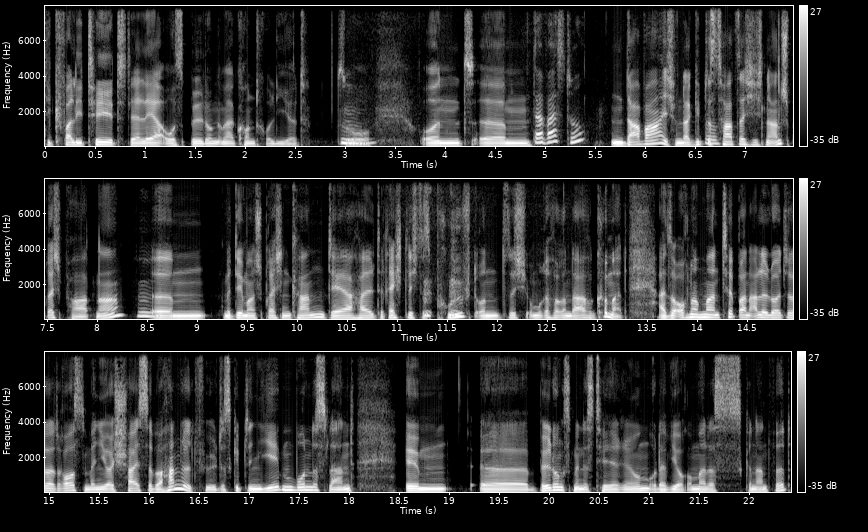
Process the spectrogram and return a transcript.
die Qualität der Lehrausbildung immer kontrolliert. So. Mhm. Und ähm, da warst du? Da war ich und da gibt es oh. tatsächlich einen Ansprechpartner, hm. ähm, mit dem man sprechen kann, der halt rechtlich das prüft und sich um Referendare kümmert. Also auch nochmal ein Tipp an alle Leute da draußen, wenn ihr euch scheiße behandelt fühlt. Es gibt in jedem Bundesland im äh, Bildungsministerium oder wie auch immer das genannt wird,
